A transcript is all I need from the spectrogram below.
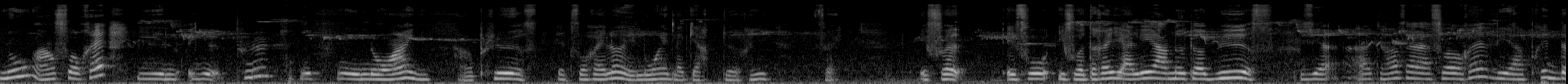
nous, en forêt, il, plus il est loin. En plus, cette forêt-là est loin de la garderie. Il, faut, il, faut, il faudrait y aller en autobus. Grâce à la forêt, j'ai appris de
